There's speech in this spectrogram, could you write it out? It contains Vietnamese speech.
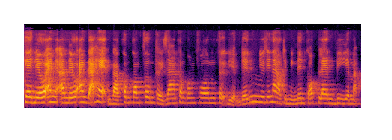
Ok, nếu anh à, nếu anh đã hẹn và không confirm thời gian, không confirm thời điểm đến như thế nào thì mình nên có plan B em ạ.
